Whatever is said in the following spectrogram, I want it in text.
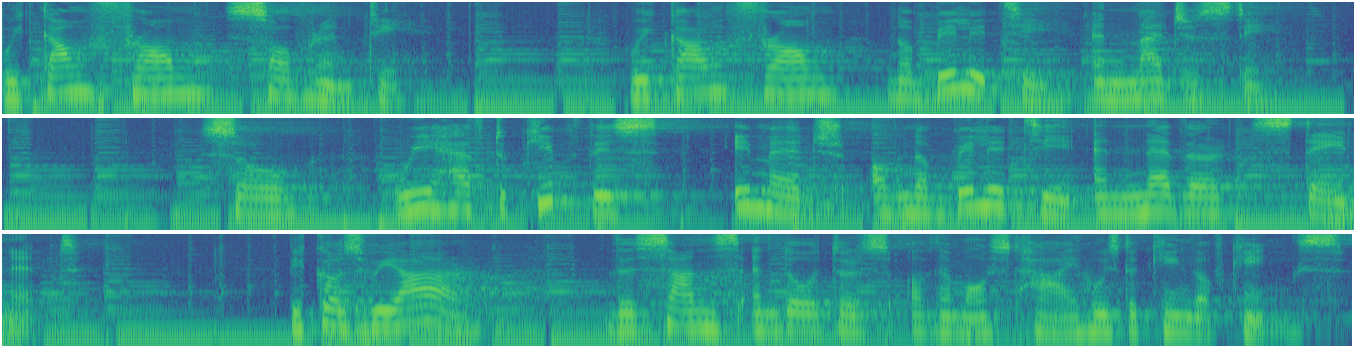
We come from sovereignty. We come from nobility and majesty. So we have to keep this image of nobility and never stain it. Because we are the sons and daughters of the Most High, who is the King of Kings.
